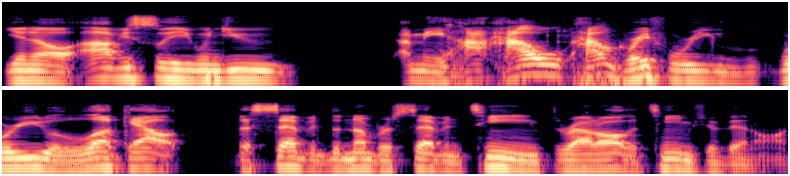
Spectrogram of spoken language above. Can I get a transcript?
you know, obviously, when you, I mean, how how, grateful were you were you to luck out the seven, the number seventeen throughout all the teams you've been on?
